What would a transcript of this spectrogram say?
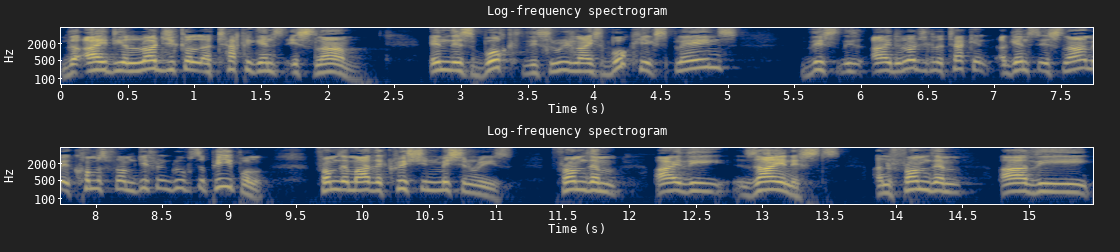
the ideological attack against Islam. In this book, this really nice book, he explains this, this ideological attack against Islam. It comes from different groups of people. From them are the Christian missionaries. From them are the Zionists. And from them are the,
